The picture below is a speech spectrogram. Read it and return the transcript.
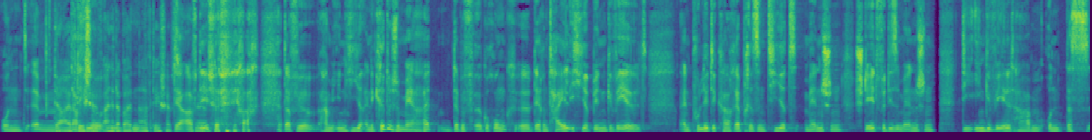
Und ähm, der AfD-Chef, einer der beiden AfD-Chefs. Der AfD-Chef, ja. ja. Dafür haben ihn hier eine kritische Mehrheit der Bevölkerung, äh, deren Teil ich hier bin, gewählt. Ein Politiker repräsentiert Menschen, steht für diese Menschen, die ihn gewählt haben und das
